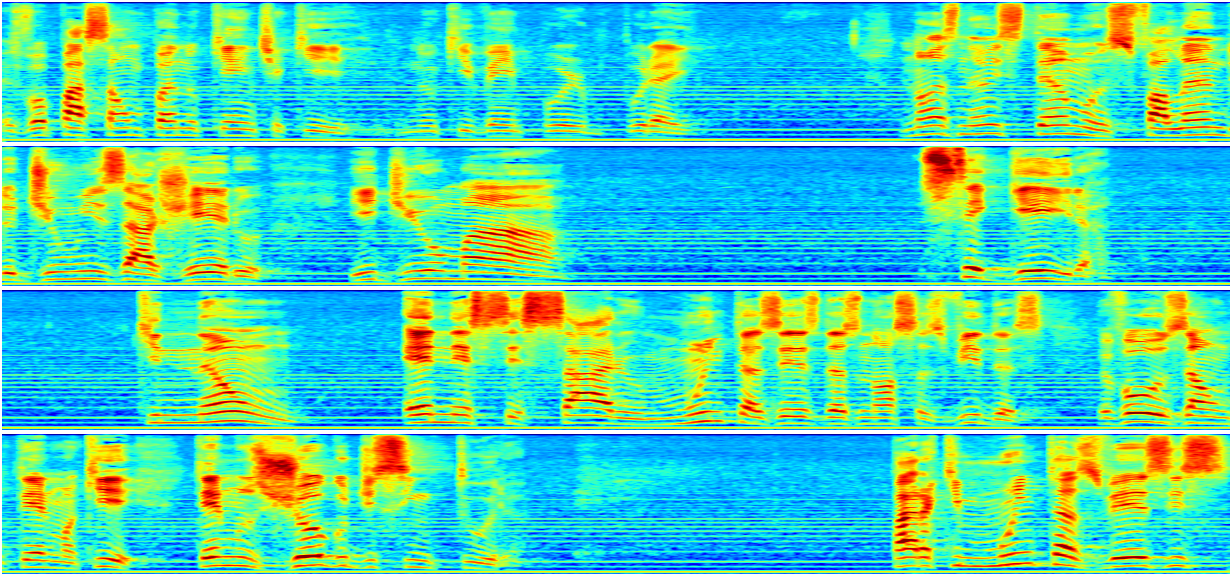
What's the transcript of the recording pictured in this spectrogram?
eu vou passar um pano quente aqui no que vem por, por aí. Nós não estamos falando de um exagero e de uma cegueira que não é necessário muitas vezes das nossas vidas, eu vou usar um termo aqui, termos jogo de cintura. Para que muitas vezes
